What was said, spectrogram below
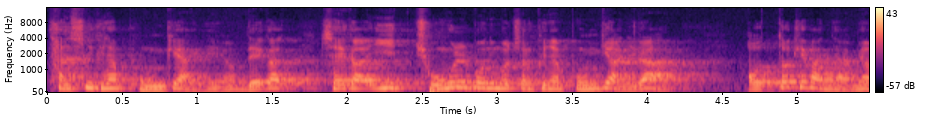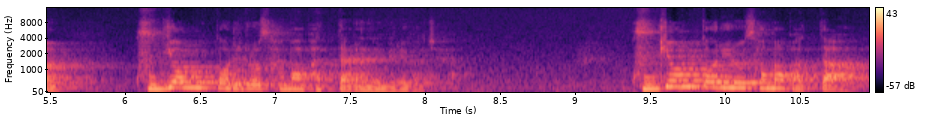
단순히 그냥 본 게 아니에요. 내가 제가 이 종을 보는 것처럼 그냥 본 게 아니라 어떻게 봤냐면 구경거리로 삼아 봤다라는 의미를 가져요. 구경거리로 삼아 봤다.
